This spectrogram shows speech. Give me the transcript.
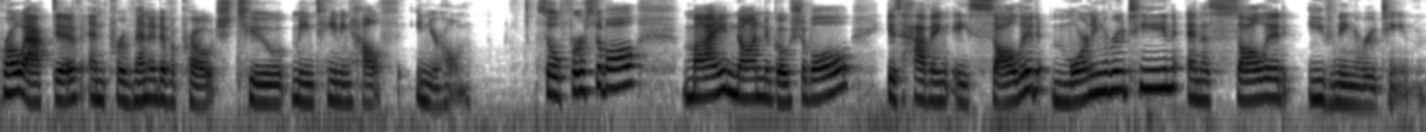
proactive and preventative approach to maintaining health in your home. So, first of all, my non negotiable is having a solid morning routine and a solid evening routine.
